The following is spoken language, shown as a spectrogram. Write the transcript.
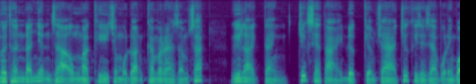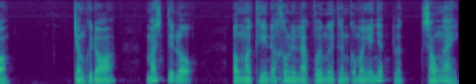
Người thân đã nhận ra ông Maki trong một đoạn camera giám sát ghi lại cảnh chiếc xe tải được kiểm tra trước khi xảy ra vụ đánh bom. Trong khi đó, Max tiết lộ ông Maki đã không liên lạc với người thân của mình ít nhất là 6 ngày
